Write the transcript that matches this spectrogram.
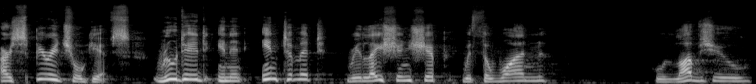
are spiritual gifts rooted in an intimate relationship with the one who loves you,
